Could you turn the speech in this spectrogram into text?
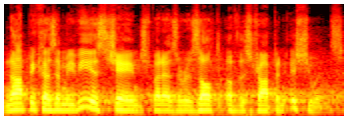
not because MEV has changed, but as a result of this drop in issuance.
